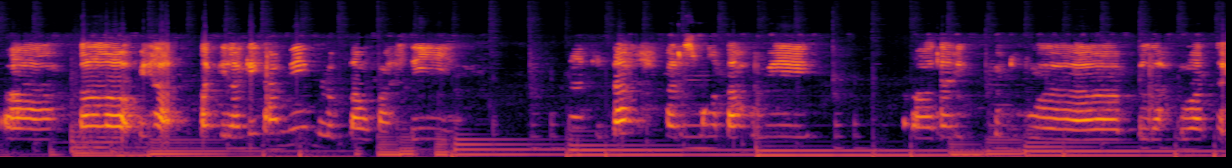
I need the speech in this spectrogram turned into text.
eh, kalau pihak laki-laki kami belum tahu pasti. Nah kita harus mengetahui eh, dari kedua belah keluarga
